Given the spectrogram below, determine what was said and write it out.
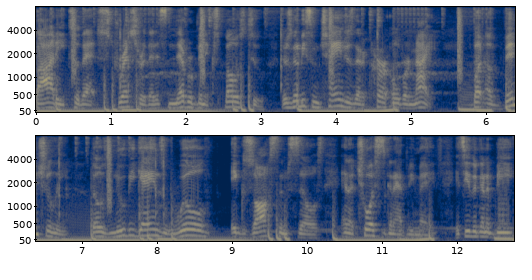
body to that stressor that it's never been exposed to. There's gonna be some changes that occur overnight, but eventually those newbie gains will exhaust themselves and a choice is gonna have to be made. It's either gonna be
